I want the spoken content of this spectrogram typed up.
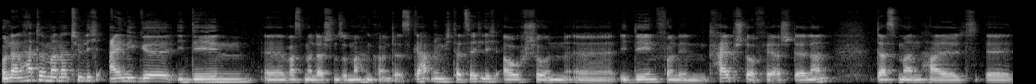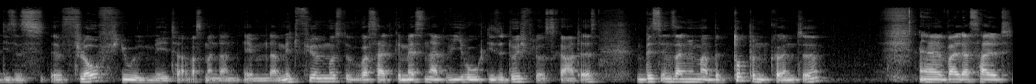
Und dann hatte man natürlich einige Ideen, äh, was man da schon so machen konnte. Es gab nämlich tatsächlich auch schon äh, Ideen von den Treibstoffherstellern, dass man halt äh, dieses äh, Flow Fuel Meter, was man dann eben da mitführen musste, was halt gemessen hat, wie hoch diese Durchflussrate ist, ein bisschen, sagen wir mal, betuppen könnte, äh, weil das halt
